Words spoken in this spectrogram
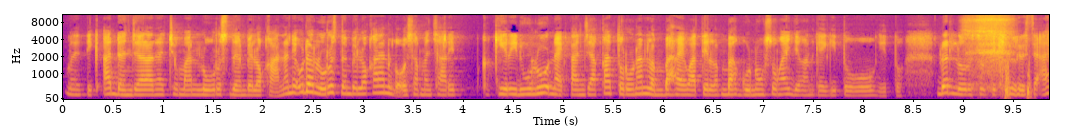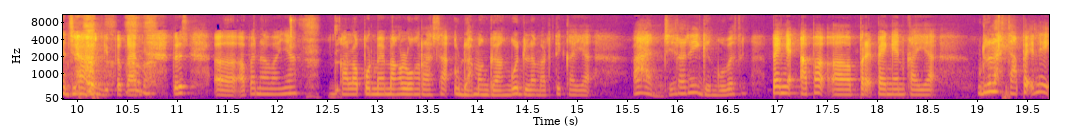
titik A dan jalannya cuma lurus dan belok kanan, ya udah lurus dan belok kanan, nggak usah mencari ke kiri dulu, naik tanjakan, turunan lembah, lewati lembah, gunung, sungai, jangan kayak gitu, gitu. Udah lurus titik lurusnya aja, gitu kan. Terus eh, apa namanya? Kalaupun memang lo ngerasa udah mengganggu dalam arti kayak anjir nih ganggu banget, pengen apa? pre- pengen kayak udahlah capek nih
